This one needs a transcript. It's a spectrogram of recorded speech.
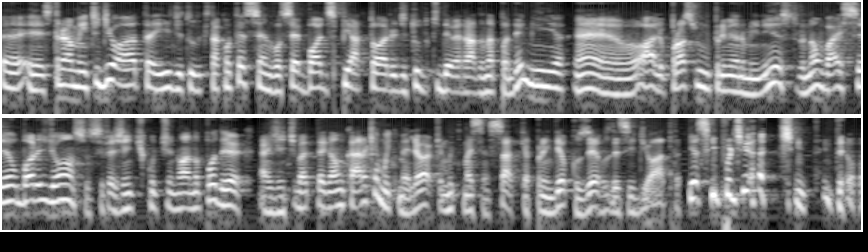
é, é, extremamente idiota aí de tudo que tá acontecendo, você é bode expiatório de tudo que deu errado na pandemia, é, olha, o próximo primeiro-ministro não vai ser o Boris Johnson, se a gente continuar no poder, a gente vai pegar um cara que é muito melhor, que é muito mais sensato, que aprendeu com os erros desse idiota, e assim por diante, entendeu?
